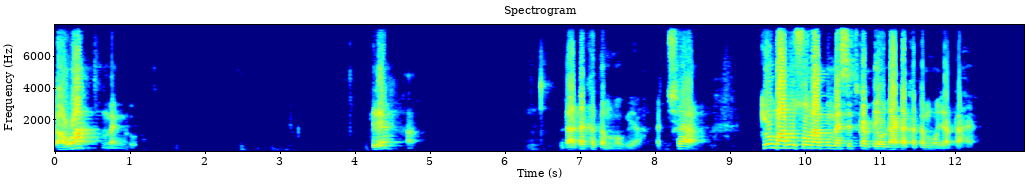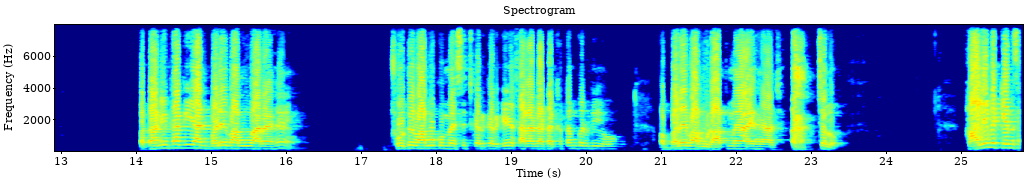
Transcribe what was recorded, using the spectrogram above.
कहा हुआ मैंगलोर क्लियर हाँ। डाटा खत्म हो गया। अच्छा। क्यों बाबू सोना को मैसेज करते हो? डाटा खत्म हो जाता है। पता नहीं था कि आज बड़े बाबू आ रहे हैं। छोटे बाबू को मैसेज कर करके सारा डाटा खत्म कर दिए हो। और बड़े बाबू रात में आए हैं आज। चलो। हाल ही में केंद्र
